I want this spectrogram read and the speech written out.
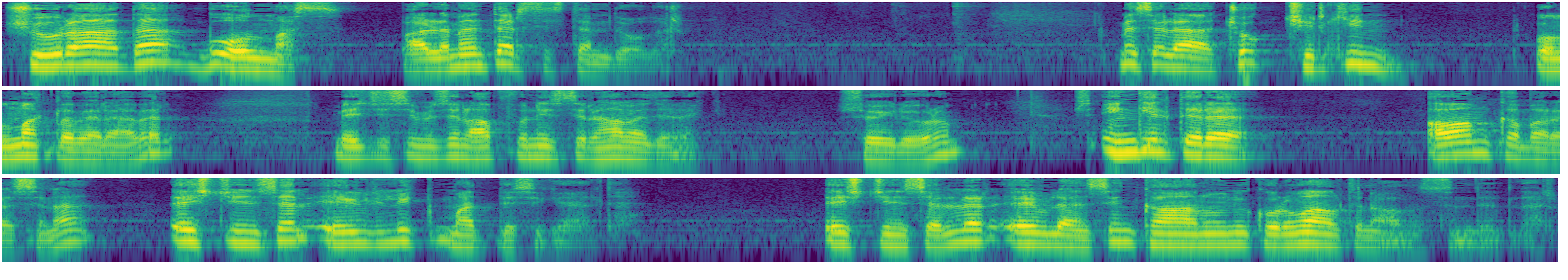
Şurada bu olmaz. Parlamenter sistemde olur. Mesela çok çirkin olmakla beraber meclisimizin affını istirham ederek söylüyorum. İşte İngiltere avam kamerasına eşcinsel evlilik maddesi geldi. Eşcinseller evlensin, kanuni koruma altına alınsın dediler.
